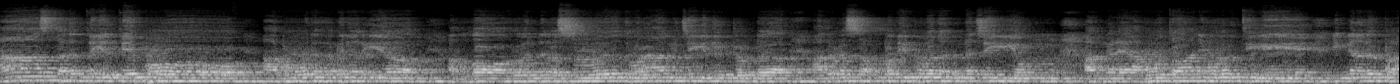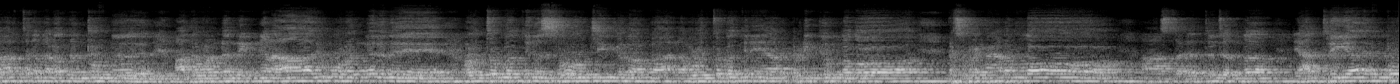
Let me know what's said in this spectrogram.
ആ സ്ഥലത്ത് എത്തിയപ്പോ അബൂലഹബിനറിയാം അള്ളാഹുവിന്റെ റസൂൽ ദുആ ചെയ്തിട്ടുണ്ട്. അതോടെ സംഭവിക്കുക തന്നെ ചെയ്യും. അങ്ങനെ അബൂതാലി ഇങ്ങനെ ഒരു പ്രാർത്ഥന നടന്നിട്ടുണ്ട്. അതുകൊണ്ട് നിങ്ങൾ ആരും ഉറങ്ങരുത്. ഒത്തുപത്തിന് സൂക്ഷിക്കണം. കാരണം ഒത്തുപത്തിനെയാണ് പിടിക്കുന്നത്. ആ സ്ഥലത്ത് ചെന്ന് രാത്രിയായപ്പോ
